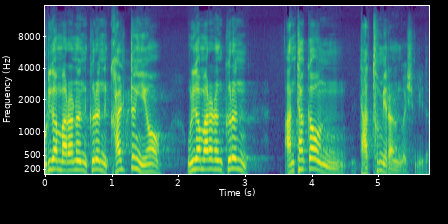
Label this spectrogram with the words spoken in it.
우리가 말하는 그런 갈등이요. 우리가 말하는 그런 안타까운 다툼이라는 것입니다.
